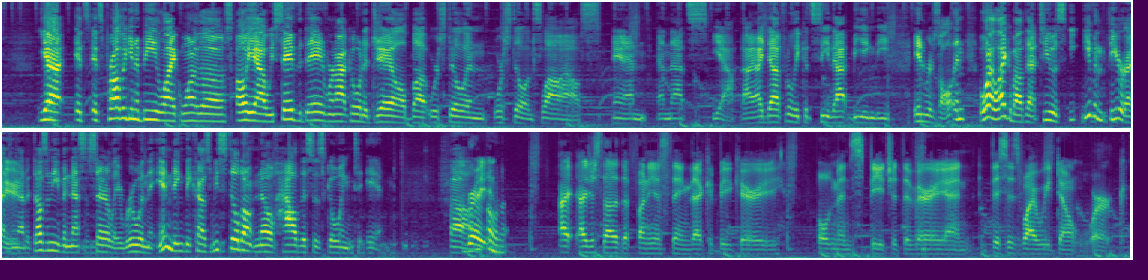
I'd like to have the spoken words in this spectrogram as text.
Yeah, it's it's probably going to be like one of those. Oh yeah, we saved the day and we're not going to jail, but we're still in we're still in Slough House, and and that's yeah. I, I definitely could see that being the end result. And what I like about that too is e- even theorizing that it doesn't even necessarily ruin the ending because we still don't know how this is going to end. Um, Right. oh no. I, I just thought of the funniest thing that could be Gary Oldman's speech at the very end. This is why we don't work.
